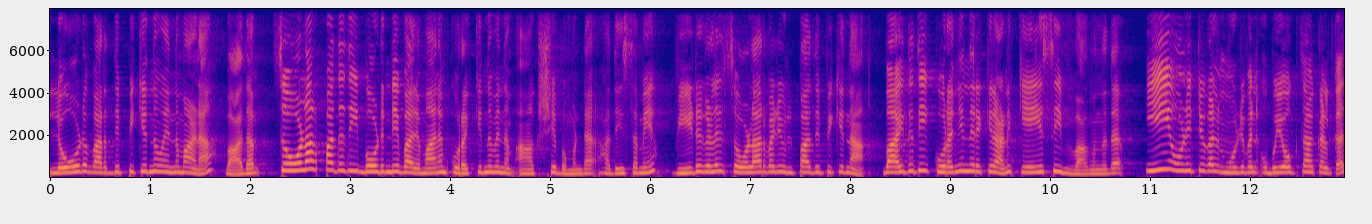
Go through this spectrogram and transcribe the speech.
ലോഡ് വർദ്ധിപ്പിക്കുന്നുവെന്നുമാണ് വാദം. സോളാർ പദ്ധതി ബോർഡിന്റെ വരുമാനം കുറയ്ക്കുന്നുവെന്നും ആക്ഷേപമുണ്ട്. അതേസമയം വീടുകളിൽ സോളാർ വഴി ഉൽപ്പാദിപ്പിക്കുന്ന വൈദ്യുതി കുറഞ്ഞ നിരക്കിലാണ് കെ വാങ്ങുന്നത്. ഈ യൂണിറ്റുകൾ മുഴുവൻ ഉപയോക്താക്കൾക്ക്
